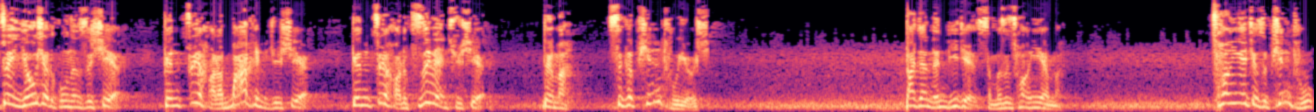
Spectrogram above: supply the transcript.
最优秀的工程师谢跟最好的 marketing 去谢跟最好的资源去谢对吗？是个拼图游戏。大家能理解什么是创业吗？创业就是拼图。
